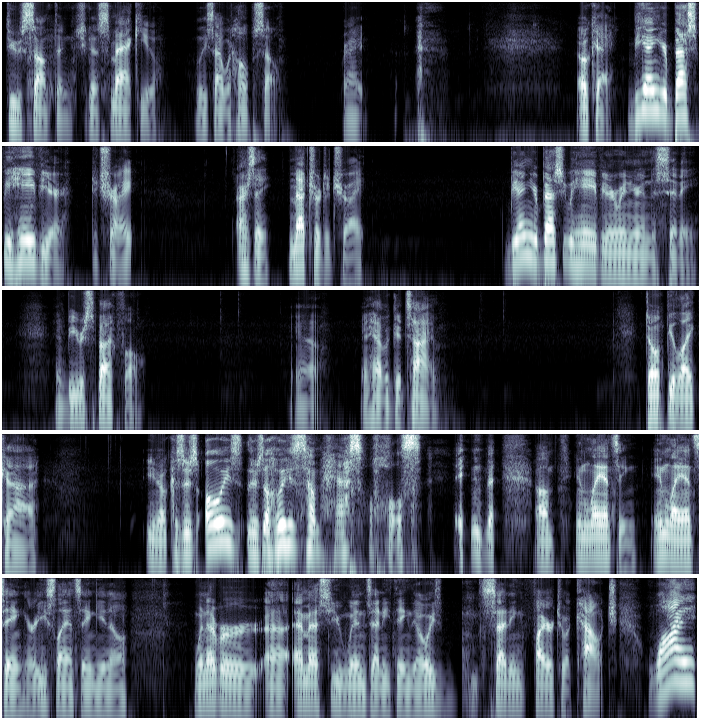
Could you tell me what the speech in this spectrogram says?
do something. She's gonna smack you. At least I would hope so, right? okay, be on your best behavior, Detroit. Or say Metro Detroit. Be on your best behavior when you're in the city, and be respectful. Yeah, and have a good time. Don't be like uh you know, because there's always there's always some assholes in um, in Lansing, in Lansing or East Lansing, you know, whenever uh, MSU wins anything, they're always setting fire to a couch. Why?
